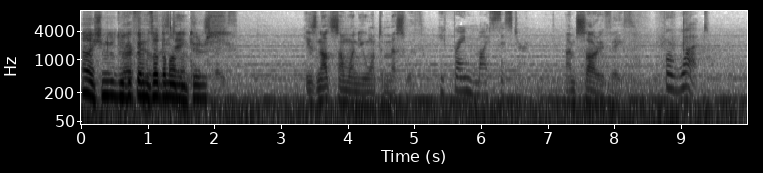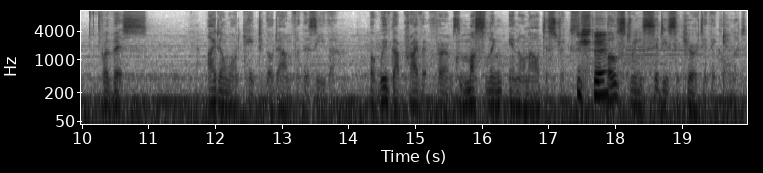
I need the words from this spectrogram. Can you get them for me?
Ha şimdi duyduklarımızı adama anlatıyoruz. He's not someone you want to mess with. He framed my sister. I'm sorry, Faith, For what? for this. I don't want Kate to go down for this either. But we've got private firms muscling in on our districts. İşte Bowstring City Security, they call it.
